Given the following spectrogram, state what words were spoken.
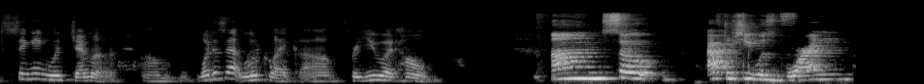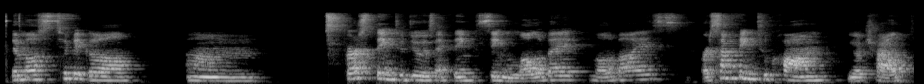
singing with Gemma. Um, what does that look like uh, for you at home? Um, so after she was born, the most typical um, first thing to do is, I think, sing lullaby lullabies or something to calm your child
